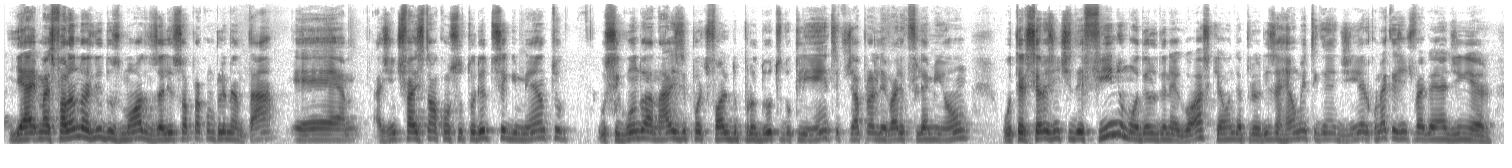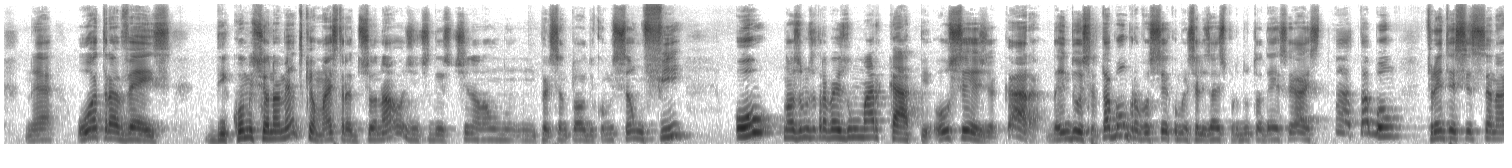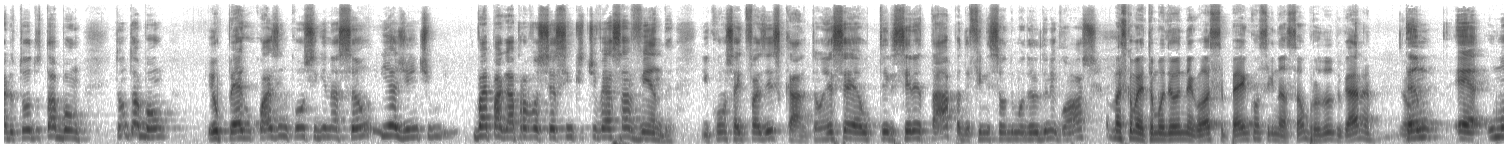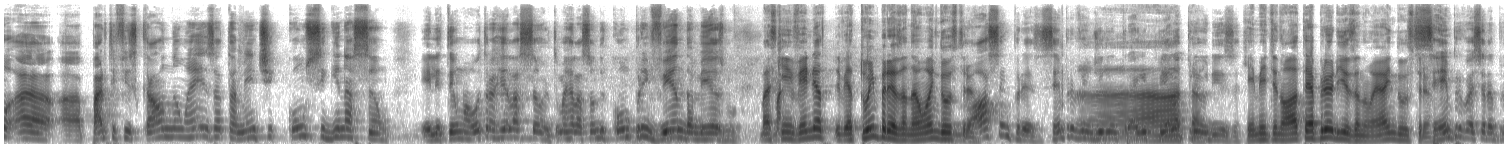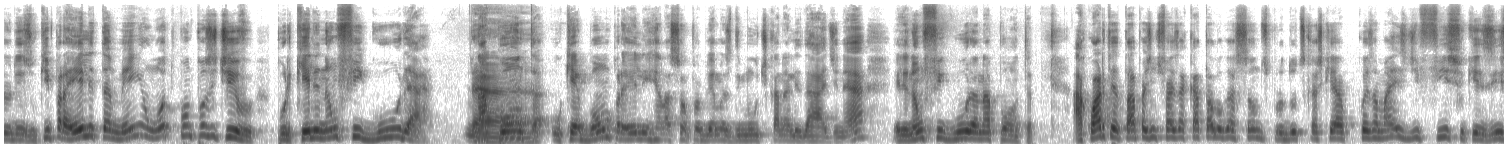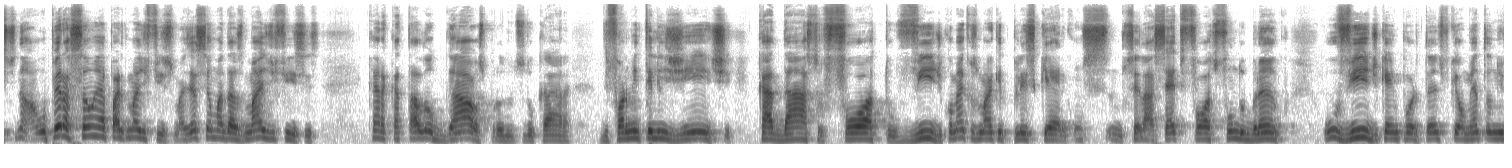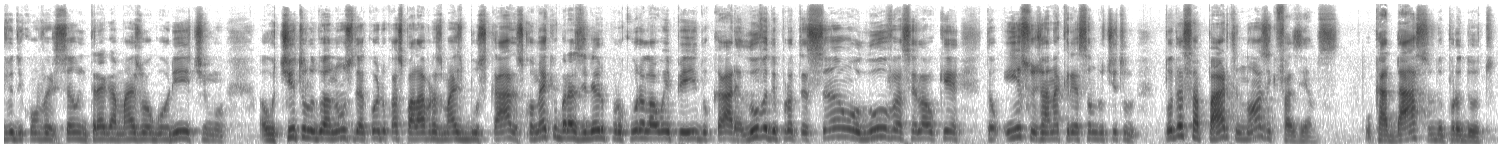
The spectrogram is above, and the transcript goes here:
E aí, mas falando ali dos módulos, ali só para complementar, é, a gente faz então a consultoria do segmento, o segundo, a análise de portfólio do produto do cliente, já para levar ele com filé mignon. O terceiro, a gente define o modelo de negócio, que é onde a Prioriza realmente ganha dinheiro. Como é que a gente vai ganhar dinheiro? Né? Ou através de comissionamento, que é o mais tradicional, a gente destina lá um, um percentual de comissão, um FII, ou nós vamos através de um markup. Ou seja, cara, da indústria, tá bom para você comercializar esse produto a 10 reais? Ah, tá bom. Frente a esse cenário todo, tá bom. Então tá bom. Eu pego quase em consignação e a gente vai pagar para você assim que tiver essa venda e consegue fazer escala. Então, essa é a terceira etapa, a definição do modelo de negócio. Mas como é? Teu modelo de negócio, você pega em consignação o produto, cara? Tam, é, uma, a, a parte fiscal não é exatamente consignação ele tem uma outra relação, ele tem uma relação de compra e venda mesmo. Mas, Mas quem vende é, é a tua empresa, não a indústria. Nossa empresa, sempre vendido e ah, entregue pela tá. Prioriza. Quem vende nota é a Prioriza, não é a indústria. Sempre vai ser a Prioriza, o que para ele também é um outro ponto positivo, porque ele não figura na é. ponta, o que é bom para ele em relação a problemas de multicanalidade, né? Ele não figura na ponta. A quarta etapa a gente faz a catalogação dos produtos, que acho que é a coisa mais difícil que existe. Não, a operação é a parte mais difícil, mas essa é uma das mais difíceis. Cara, catalogar os produtos do cara de forma inteligente, cadastro, foto, vídeo, como é que os marketplaces querem? Com, sei lá, sete fotos, fundo branco. O vídeo, que é importante porque aumenta o nível de conversão, entrega mais o algoritmo, o título do anúncio de acordo com as palavras mais buscadas. Como é que o brasileiro procura lá o EPI do cara? É luva de proteção ou luva, sei lá o quê? Então, isso já na criação do título. Toda essa parte nós é que fazemos. O cadastro do produto.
